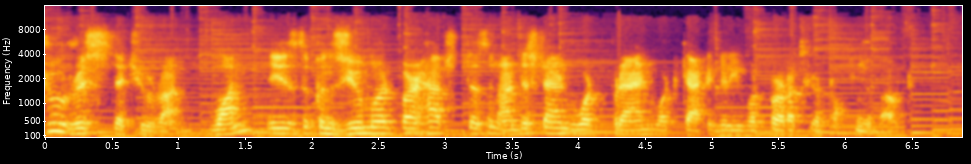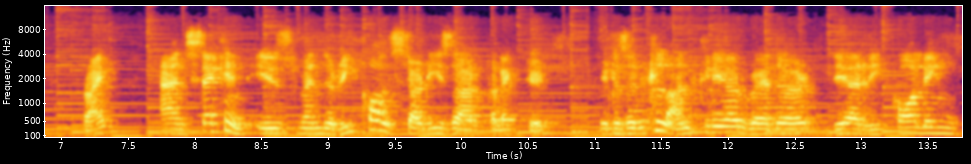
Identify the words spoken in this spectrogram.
two risks that you run. One is the consumer perhaps doesn't understand what brand, what category, what product you're talking about, right? And second is when the recall studies are collected, it is a little unclear whether they are recalling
